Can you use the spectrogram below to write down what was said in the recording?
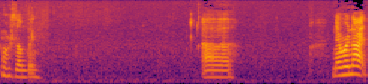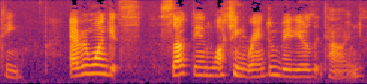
or something. Uh, number 19. Everyone gets sucked in watching random videos at times.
